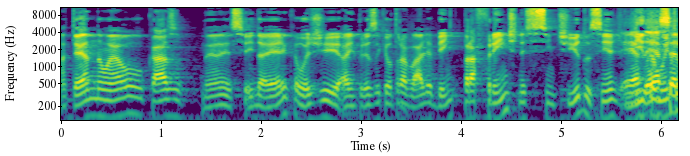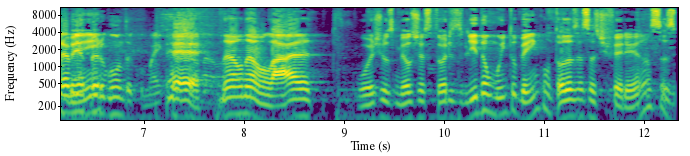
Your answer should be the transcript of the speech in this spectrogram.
até não é o caso, né, esse aí da Érica, hoje a empresa que eu trabalho é bem pra frente nesse sentido, assim, É, lida essa muito era a bem. minha pergunta, como é que É, não, não, lá hoje os meus gestores lidam muito bem com todas essas diferenças,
